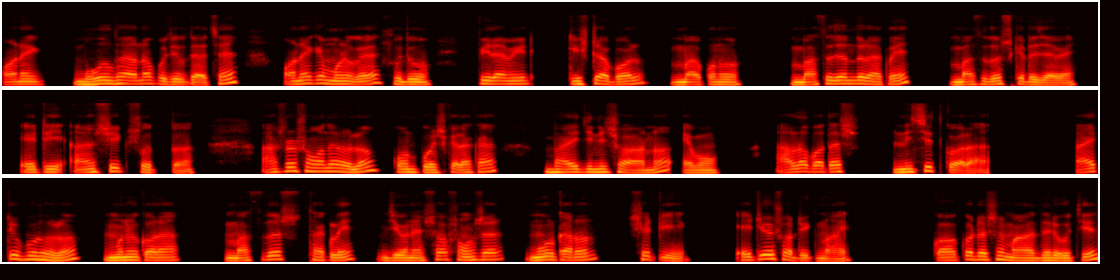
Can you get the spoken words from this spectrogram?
অনেক ভুল ধারণা প্রচলিত আছে। অনেকে মনে করে শুধু পিরামিড খ্রিস্টাবল বা কোনো বাস্তুযন্ত্র রাখলে বাস্তুদোষ কেটে যাবে। এটি আংশিক সত্য। আসল সমাধান হলো কোন পরিষ্কার রাখা, ভারী জিনিস সরানো এবং আলো বাতাস নিশ্চিত করা। আরেকটি ভুল হলো মনে করা, বাস্তুদোষ থাকলে জীবনের সব সমস্যার মূল কারণ সেটি। এটিও সঠিক নয়। কর্কট মানুষদের উচিত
